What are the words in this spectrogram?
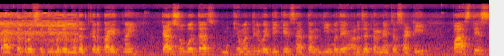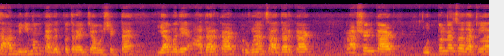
प्राप्त परिस्थितीमध्ये मदत करता येत नाही. त्यासोबतच मुख्यमंत्री वैद्यकीय सहायता निधीमध्ये अर्ज करण्याच्यासाठी पाच ते सहा मिनिमम कागदपत्रांची आवश्यकता आहे. यामध्ये आधार कार्ड रुग्णाचं आधार कार्ड राशन कार्ड उत्पन्नाचा दाखला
